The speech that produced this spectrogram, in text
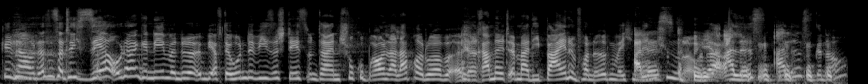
Genau, das ist natürlich sehr unangenehm, wenn du irgendwie auf der Hundewiese stehst und dein schokobrauner Labrador äh, rammelt immer die Beine von irgendwelchen Alles, Menschen oder ja. alles, alles, genau.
